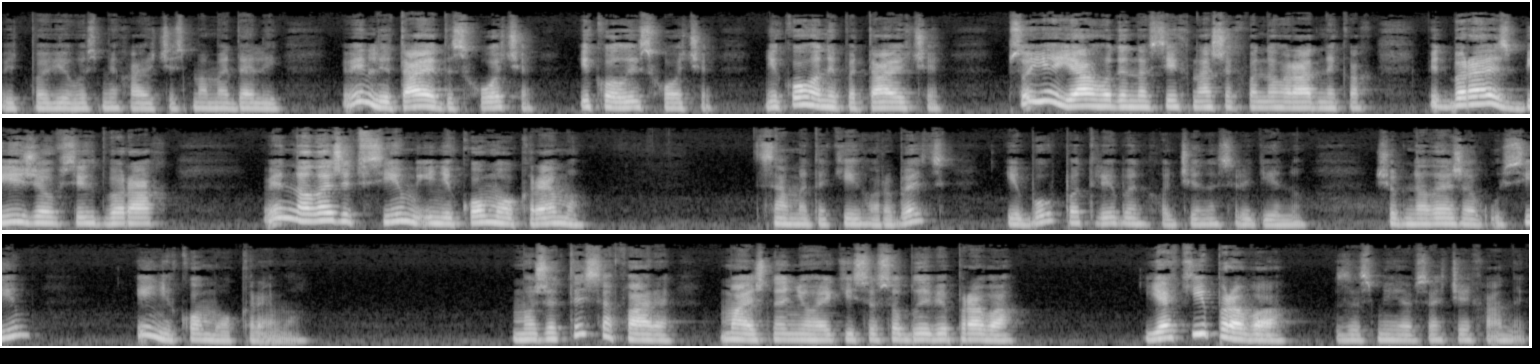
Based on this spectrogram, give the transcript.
відповів, усміхаючись, Мамедалі. Він літає, де схоче, і коли схоче, нікого не питаючи, псує ягоди на всіх наших виноградниках, підбирає збіжжя у всіх дворах. Він належить всім і нікому окремо. Саме такий горобець і був потрібен ходжі на середину, щоб належав усім і нікому окремо. Може, ти, Сафаре, маєш на нього якісь особливі права? Які права? засміявся чайханик,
